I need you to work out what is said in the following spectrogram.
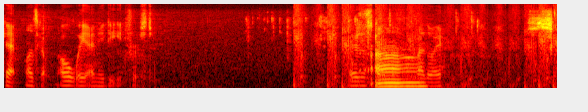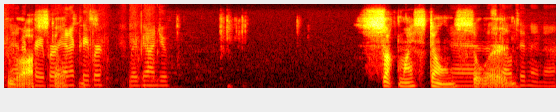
Okay, let's go. Oh, wait, I need to eat first. There's a skeleton, by Um, the way. Screw And a off, creeper, and a creeper. Right behind you. Suck my stone And a sword. skeleton and a...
